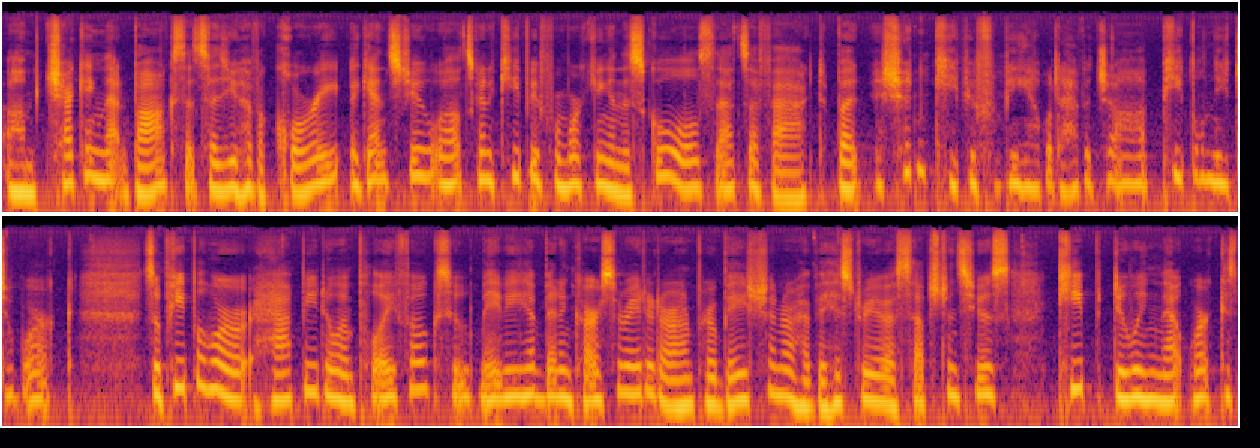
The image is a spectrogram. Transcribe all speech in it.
um, checking that box that says you have a CORI against you, well, it's going to keep you from working in the schools. That's a fact. But it shouldn't keep you from being able to have a job. People need to work. So, people who are happy to employ folks who maybe have been incarcerated or on probation or have a history of substance use, keep doing that work because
